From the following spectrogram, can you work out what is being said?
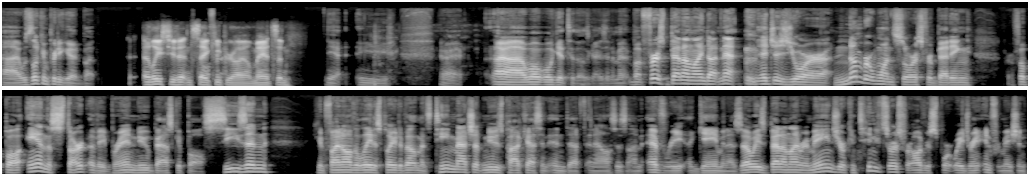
Uh, it was looking pretty good, but at least you didn't say keep your eye on Manson. Yeah. All right. Uh, well, we'll get to those guys in a minute. But first, betonline.net, which is your number one source for betting for football and the start of a brand new basketball season. You can find all the latest player developments, team matchup news, podcasts, and in-depth analysis on every game. And as always, BetOnline remains your continued source for all of your sport wagering information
